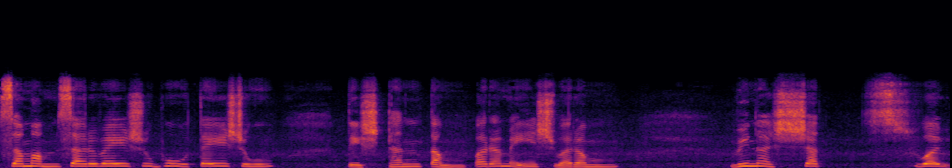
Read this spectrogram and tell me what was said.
समं सर्वेषु भूतेषु तिष्ठन्तं परमेश्वरं। विनश्यत्स्व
